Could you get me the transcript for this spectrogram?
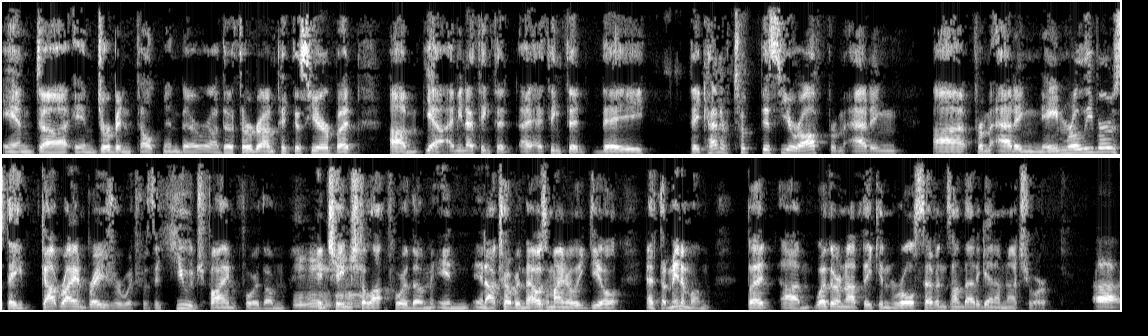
and uh, and Durbin Feltman, their uh, their third round pick this year. But um, yeah, I mean, I think that I, I, think that they they kind of took this year off from adding uh, from adding name relievers. They got Ryan Brasier, which was a huge find for them mm-hmm. and changed a lot for them in in October. And that was a minor league deal at the minimum. But um, whether or not they can roll sevens on that again, I'm not sure. Uh,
